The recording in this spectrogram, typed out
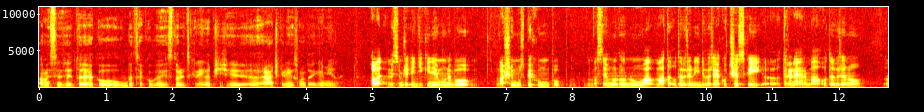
a myslím si, že to je jako vůbec jakoby historicky nejlepší hráč, který jsme tady kdy měli. Ale myslím, že i díky němu nebo vašim úspěchům po, vlastně v Nordhornu máte otevřený dveře. Jako český uh, trenér má otevřeno uh,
